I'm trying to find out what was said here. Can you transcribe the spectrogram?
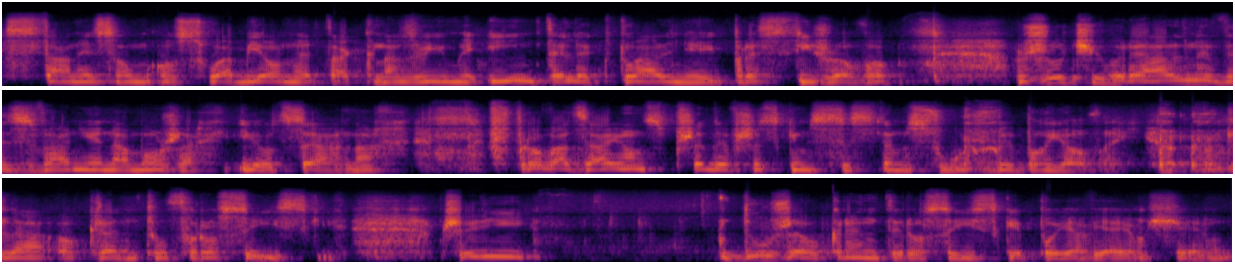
Stany są osłabione, tak nazwijmy, i intelektualnie, i prestiżowo. Rzucił realne wyzwanie na morzach i oceanach, wprowadzając przede wszystkim system służby bojowej dla okrętów rosyjskich. Czyli duże okręty rosyjskie pojawiają się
